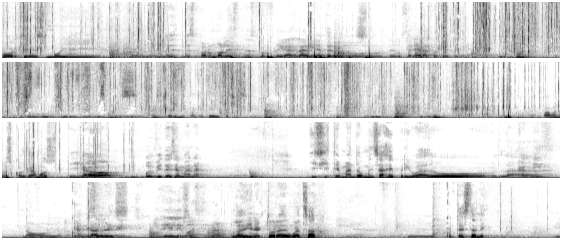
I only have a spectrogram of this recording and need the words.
porque es muy. No, no- no es, no es por molest, no es por fregar la vida, pero le gustaría la foto de Ceci. Espera mi paquete de chokis. Vámonos, colgamos. Y, Chao, buen fin de semana. y si te manda un mensaje privado la. ¿Carlis? No, Berry. Y dele, va a cerrar. la directora de WhatsApp, eh, contéstale. Sí,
